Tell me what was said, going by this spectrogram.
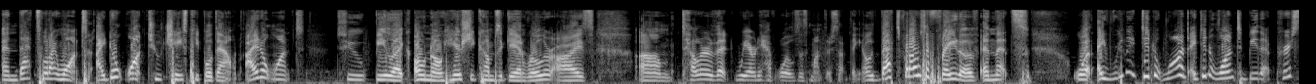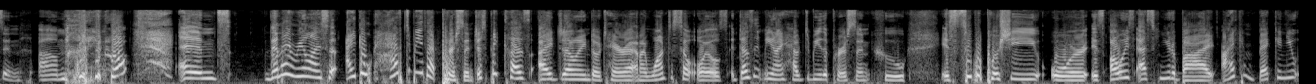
and that's what I want. I don't want to chase people down. I don't want to be like, oh no, here she comes again, roll her eyes, um, tell her that we already have oils this month or something. Oh, that's what I was afraid of, and that's what I really didn't want. I didn't want to be that person, um, you know, and then I realized that I don't have to be that person. Just because I joined doTERRA and I want to sell oils, it doesn't mean I have to be the person who is super pushy or is always asking you to buy. I can beckon you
